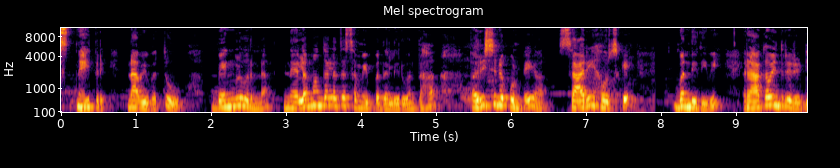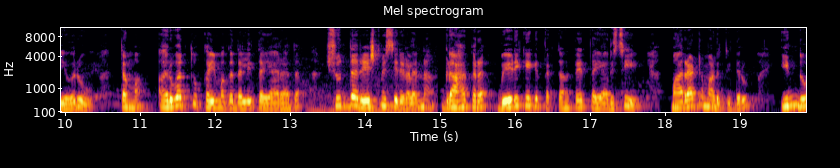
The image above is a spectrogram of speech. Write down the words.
ಸ್ನೇಹಿತರೆ, ನಾವಿವತ್ತು ಬೆಂಗಳೂರಿನ ನೆಲಮಂಗಲದ ಸಮೀಪದಲ್ಲಿರುವಂತಹ ಅರಿಶಿನಕುಂಟೆಯ ಸಾರಿ ಹೌಸ್ಗೆ ಬಂದಿದ್ದೀವಿ. ರಾಘವೇಂದ್ರ ರೆಡ್ಡಿಯವರು ತಮ್ಮ ಅರವತ್ತು ಕೈಮಗ್ಗದಲ್ಲಿ ತಯಾರಾದ ಶುದ್ಧ ರೇಷ್ಮೆ ಸೀರೆಗಳನ್ನು ಗ್ರಾಹಕರ ಬೇಡಿಕೆಗೆ ತಕ್ಕಂತೆ ತಯಾರಿಸಿ ಮಾರಾಟ ಮಾಡುತ್ತಿದ್ದರು. ಇಂದು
